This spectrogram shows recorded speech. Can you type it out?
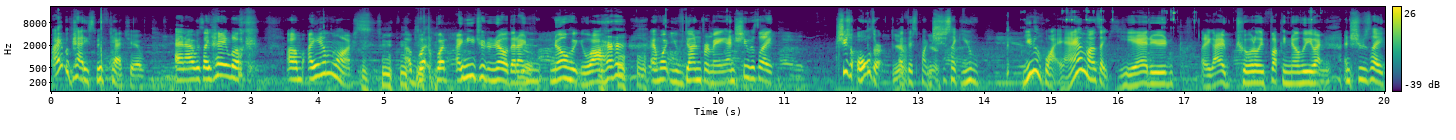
I have a Patti Smith tattoo, and I was like, "Hey, look." Um, I am lost, uh, but but I need you to know that I n- know who you are and what you've done for me. And she was like, she's older Yeah, at this point. yeah. She's like, you, you know who I am? I was like, yeah, dude. Like I totally fucking know who you are. And she was like,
